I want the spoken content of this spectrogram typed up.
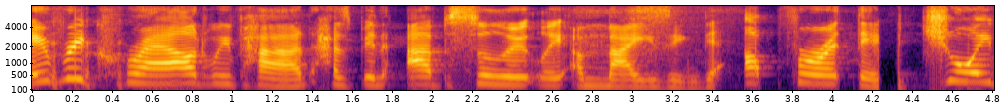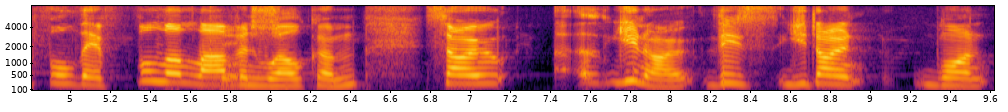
every crowd we've had has been absolutely amazing. They're up for it. They're joyful. They're full of love and welcome. So, uh, you know, this you don't want.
